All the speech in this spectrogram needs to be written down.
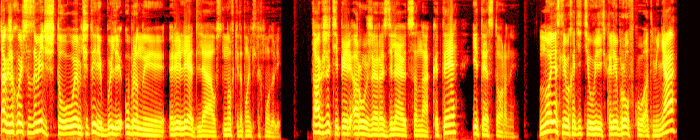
Также хочется заметить, что у М4 были убраны реле для установки дополнительных модулей. Также теперь оружие разделяются на КТ и Т стороны. Но если вы хотите увидеть калибровку от меня,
